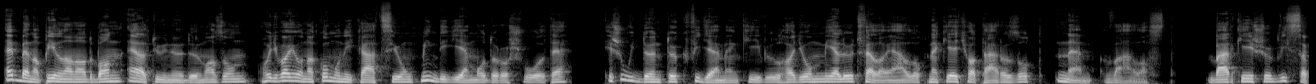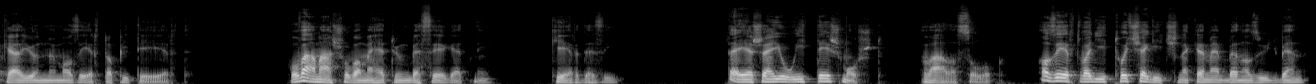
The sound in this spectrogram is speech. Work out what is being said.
Ebben a pillanatban eltűnődöm azon, hogy vajon a kommunikációnk mindig ilyen modoros volt-e, és úgy döntök, figyelmen kívül hagyom, mielőtt felajánlok neki egy határozott nem választ. Bár később vissza kell jönnöm azért a pitéért. Hová máshova mehetünk beszélgetni? kérdezi. Teljesen jó itt és most, válaszolok. Azért vagy itt, hogy segíts nekem ebben az ügyben,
